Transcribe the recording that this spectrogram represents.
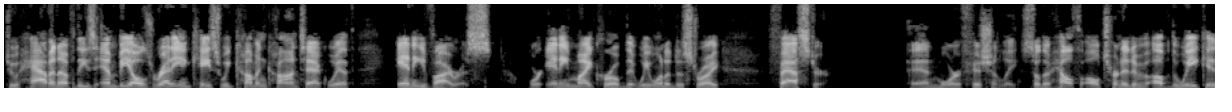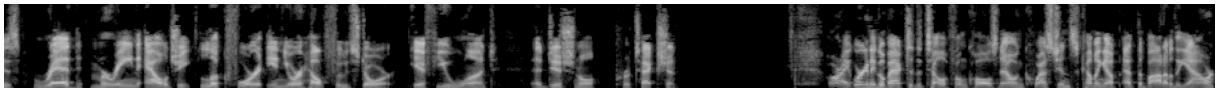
to have enough of these MBLs ready in case we come in contact with any virus or any microbe that we want to destroy faster and more efficiently. So the health alternative of the week is red marine algae. Look for it in your health food store if you want additional protection. All right, we're going to go back to the telephone calls now and questions coming up at the bottom of the hour.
